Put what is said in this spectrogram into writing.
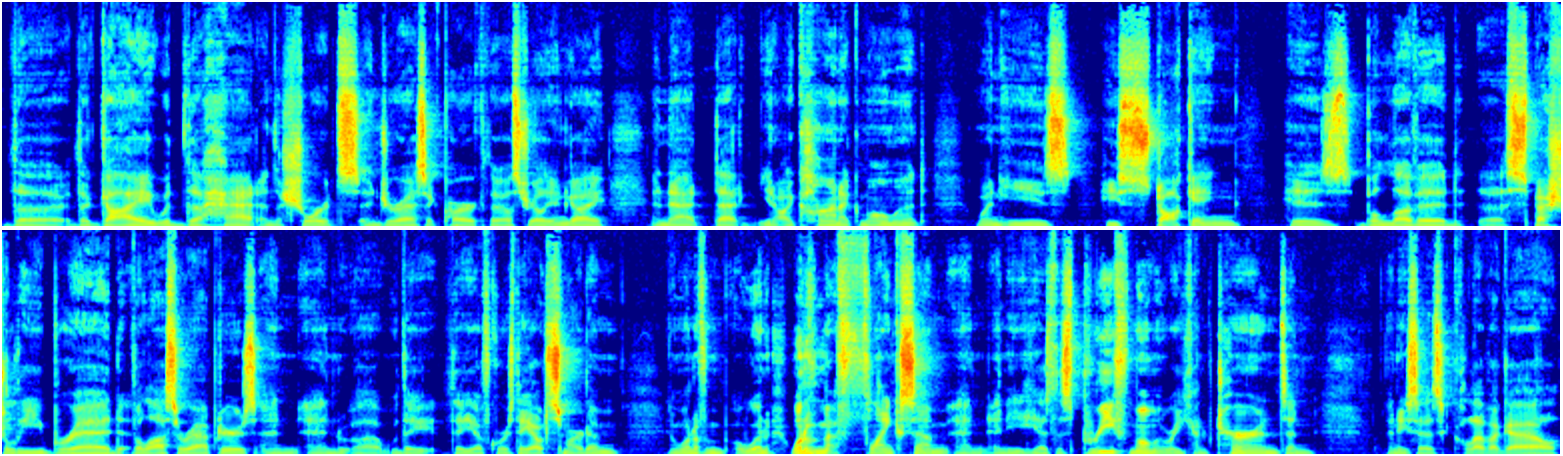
the the guy with the hat and the shorts in Jurassic Park, the Australian guy, and that that you know iconic moment when he's he's stalking his beloved, uh, specially bred velociraptors, and and uh, they they of course they outsmart him, and one of them one one of them flanks him, and and he, he has this brief moment where he kind of turns and and he says "clever gal,"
